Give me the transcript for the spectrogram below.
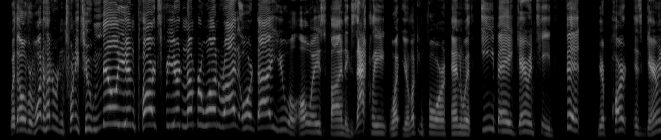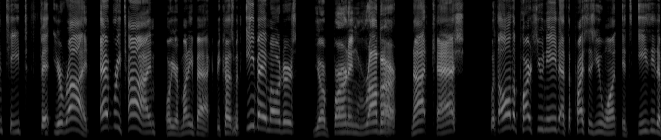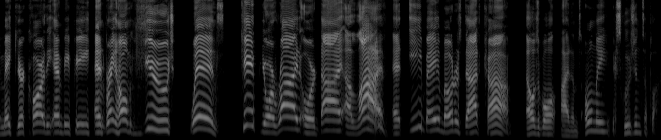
With over 122 million parts for your number one ride or die, you will always find exactly what you're looking for. And with eBay Guaranteed Fit, your part is guaranteed to fit your ride every time or your money back. Because with eBay Motors, you're burning rubber, not cash. With all the parts you need at the prices you want, it's easy to make your car the MVP and bring home huge wins. Keep your ride or die alive at ebaymotors.com. Eligible items only, exclusions apply.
